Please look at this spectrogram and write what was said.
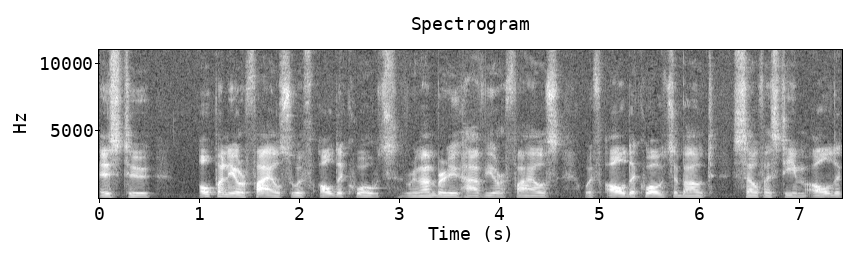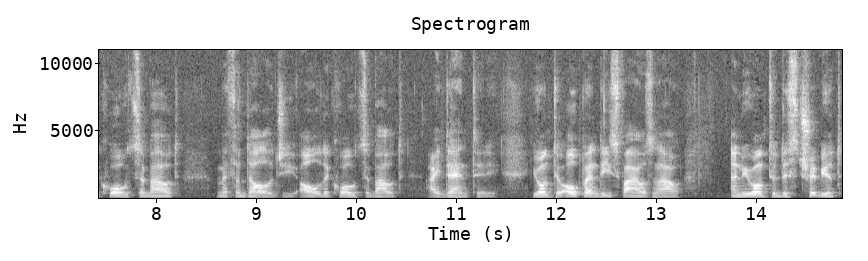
is to open your files with all the quotes. Remember you have your files with all the quotes about self-esteem, all the quotes about methodology, all the quotes about identity. You want to open these files now and you want to distribute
